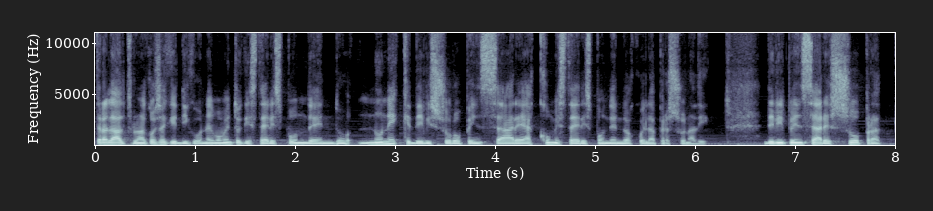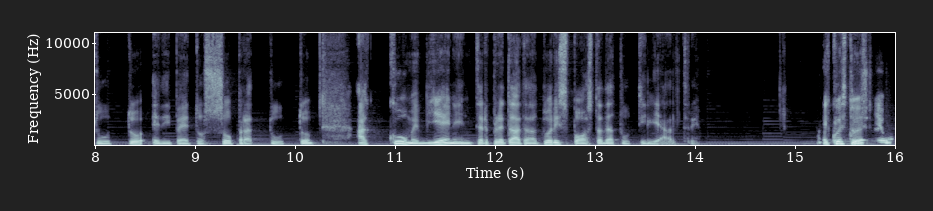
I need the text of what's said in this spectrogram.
Tra l'altro, una cosa che dico, nel momento che stai rispondendo, non è che devi solo pensare a come stai rispondendo a quella persona lì, devi pensare soprattutto, e ripeto, soprattutto, a come viene interpretata la tua risposta da tutti gli altri. E questo, questo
